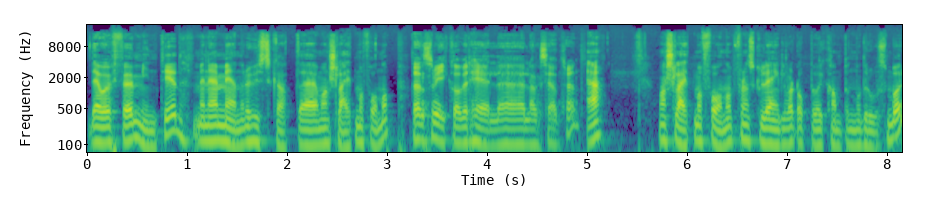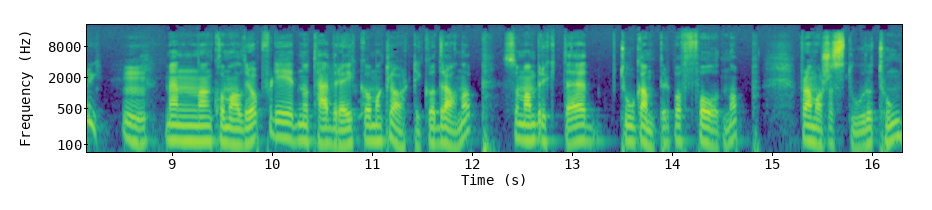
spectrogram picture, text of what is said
Det var jo før min tid, men jeg mener å huske at eh, man sleit med å få den opp. Den som gikk over hele langsida omtrent? Man sleit med å få den opp, for den skulle egentlig vært oppe i kampen mot Rosenborg. Mm. Men han kom aldri opp fordi noe tau røyk, og man klarte ikke å dra den opp. Så man brukte to kamper på å få den opp, for han var så stor og tung.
